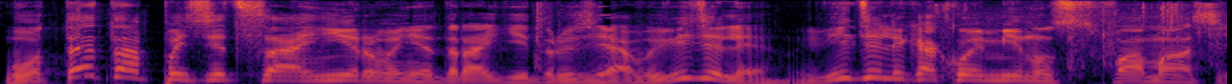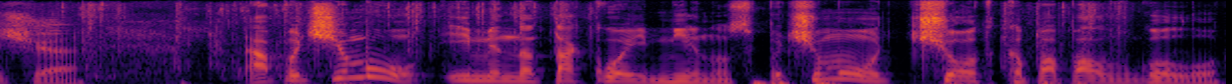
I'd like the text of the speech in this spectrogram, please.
Вот это позиционирование, дорогие друзья. Вы видели? Видели, какой минус ФАМАС еще? А почему именно такой минус? Почему четко попал в голову?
